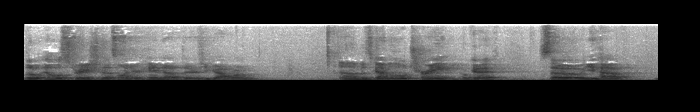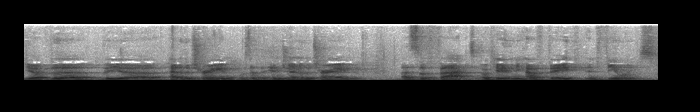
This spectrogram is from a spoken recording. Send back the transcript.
little illustration that's on your handout there if you got one. Um, it's kind of a little train, okay? So you have you have the the uh, head of the train. Was that the engine of the train? That's the fact. Okay, then you have faith and feelings.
